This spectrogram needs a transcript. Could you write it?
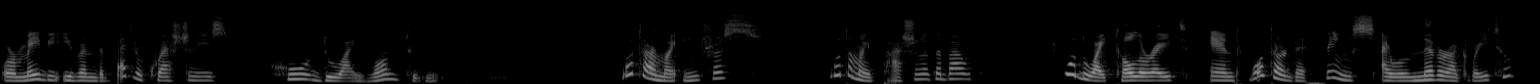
Or maybe even the better question is, Who do I want to be? What are my interests? What am I passionate about? What do I tolerate? And what are the things I will never agree to?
